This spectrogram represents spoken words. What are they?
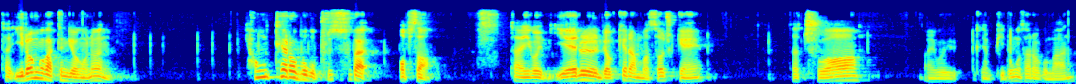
자, 이런 거 같은 경우는 형태로 보고 풀 수가 없어. 자, 이거 예를 몇 개를 한번 써줄게. 자, 주어, 아이고, 그냥 비동사라고만.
